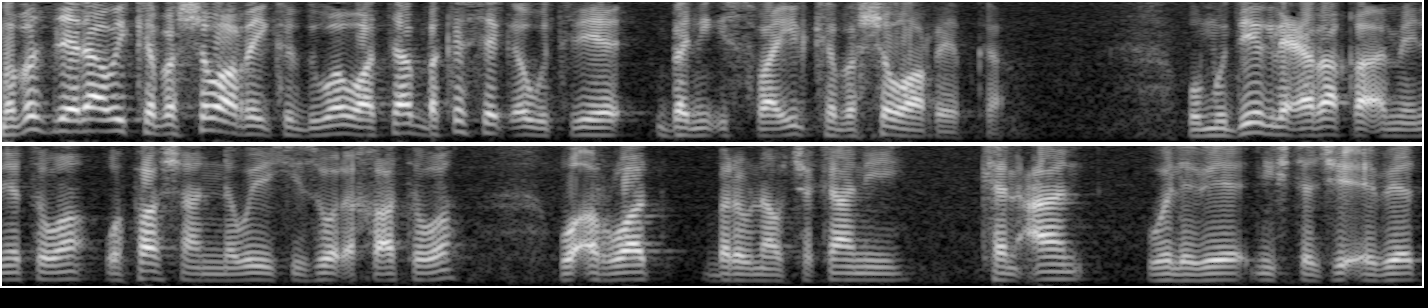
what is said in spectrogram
مەبەست لێراوی کە بە شەوە ڕێ کردووە واتە بە کەسێک ئەوترێ بەنی ئیسرائیل کە بە شەوە ڕێ بکە و مدێک لە عێراقا ئەمێنێتەوە و پاشانەوەیەکی زۆر ئەخاتەوە و ئەڕوات بەرەو ناوچەکانی کەنعان و لەوێ نیشتەجێ ئەبێت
